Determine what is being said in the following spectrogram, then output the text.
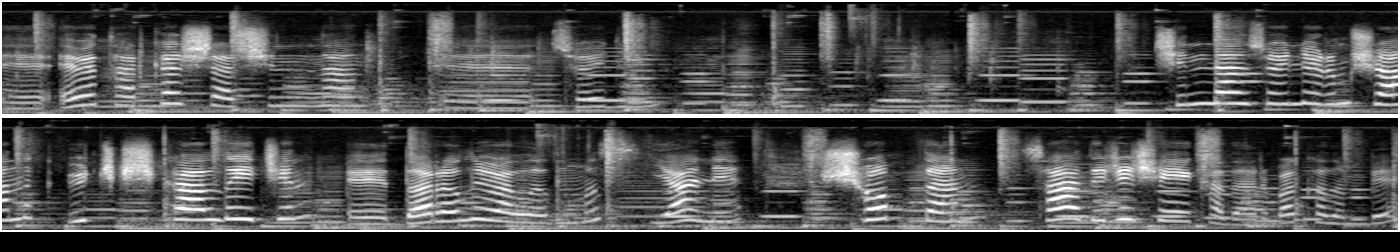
Ee, evet arkadaşlar şimdiden e, söyleyeyim. Şimdiden söylüyorum şu anlık 3 kişi kaldığı için e, daralıyor alanımız. Yani shop'tan sadece şeye kadar bakalım bir.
